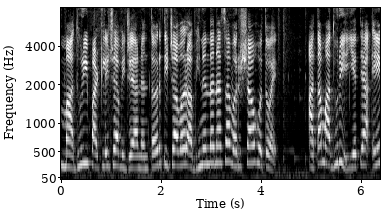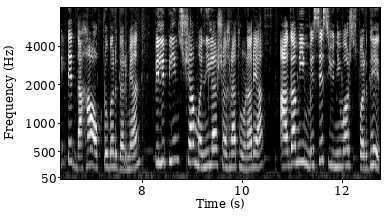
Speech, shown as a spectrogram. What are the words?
माधुरी पाटलेच्या विजयानंतर तिच्यावर अभिनंदनाचा वर्षाव होतोय. आता माधुरी येत्या एक ते दहा ऑक्टोबर दरम्यान फिलिपिन्सच्या मनिला शहरात होणाऱ्या आगामी मिसेस युनिव्हर्स स्पर्धेत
